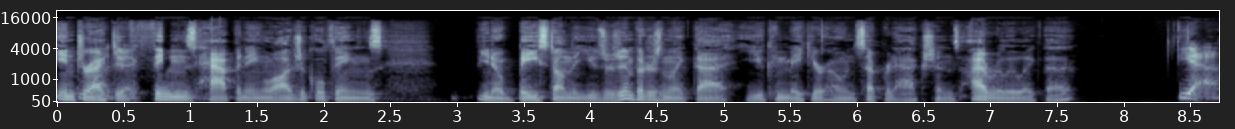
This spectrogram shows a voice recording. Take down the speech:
interactive Logic. things happening, logical things, you know, based on the user's input or something like that, you can make your own separate actions. I really like that. Yeah.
